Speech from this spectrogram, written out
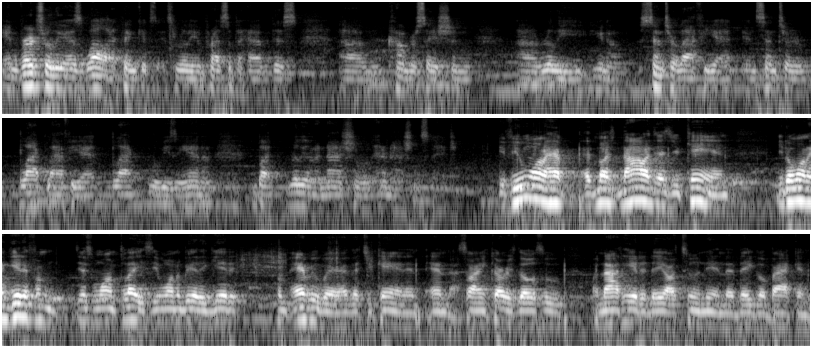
and virtually as well. I think it's, it's really impressive to have this um, conversation uh, really, you know, center Lafayette and center black Lafayette, black Louisiana, but really on a national and international stage. If you want to have as much knowledge as you can, you don't want to get it from just one place. You want to be able to get it from everywhere that you can. And, and so I encourage those who are not here today or tuned in that they go back and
